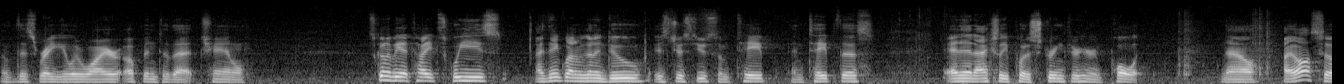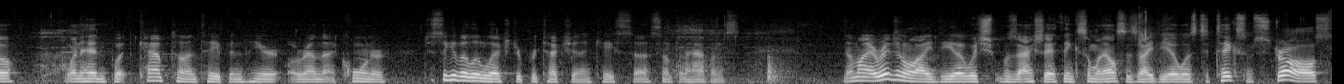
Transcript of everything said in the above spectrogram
of this regular wire up into that channel. It's going to be a tight squeeze. I think what I'm going to do is just use some tape and tape this and then actually put a string through here and pull it. Now I also went ahead and put Kapton tape in here around that corner just to give a little extra protection in case uh, something happens. Now my original idea, which was actually I think someone else's idea, was to take some straws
